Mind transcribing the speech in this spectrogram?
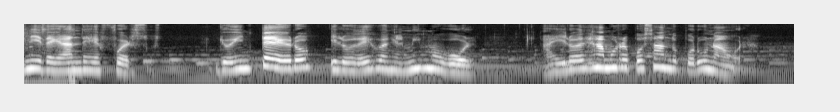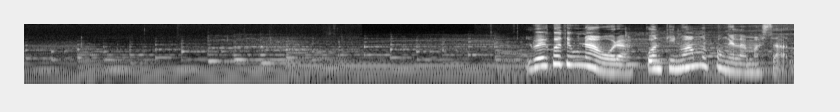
ni de grandes esfuerzos. Yo integro y lo dejo en el mismo bol. Ahí lo dejamos reposando por una hora. Luego de una hora continuamos con el amasado.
